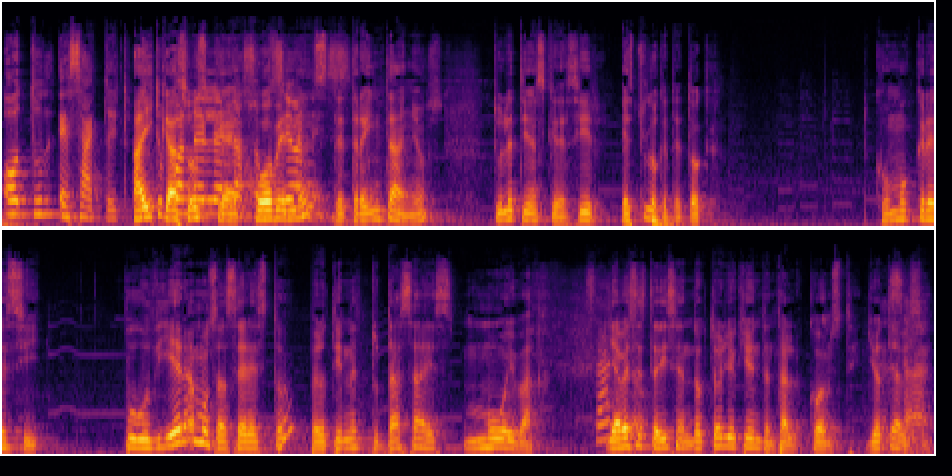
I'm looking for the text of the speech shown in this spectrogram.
o, o tú, exacto. y tú- Hay tú casos que a jóvenes opciones. de 30 años, tú le tienes que decir, esto es lo que te toca. ¿Cómo crees si pudiéramos hacer esto, pero tienes, tu tasa es muy baja? Exacto. Y a veces te dicen, doctor, yo quiero intentarlo, conste, yo te aviso.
